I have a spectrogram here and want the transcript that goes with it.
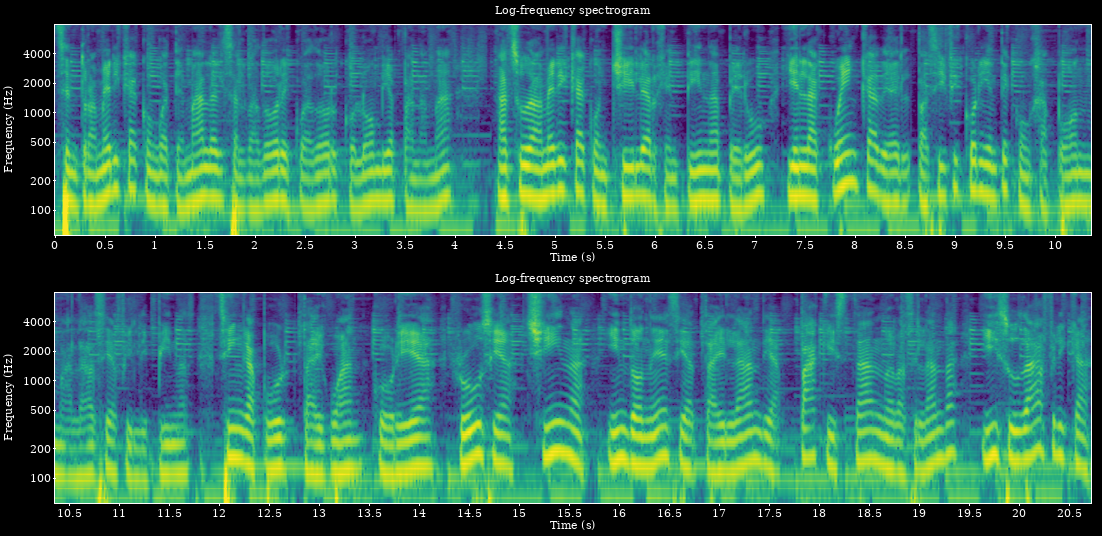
Centroamérica con Guatemala, El Salvador, Ecuador, Colombia, Panamá, a Sudamérica con Chile, Argentina, Perú y en la cuenca del Pacífico Oriente con Japón, Malasia, Filipinas, Singapur, Taiwán, Corea, Rusia, China, Indonesia, Tailandia, Pakistán, Nueva Zelanda y Sudáfrica,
